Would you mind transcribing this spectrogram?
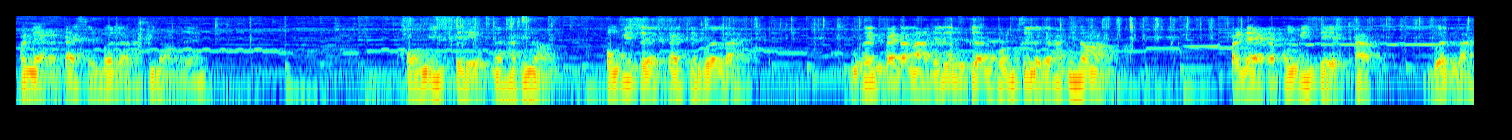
คนแดกกับไก่ซีเบิร์ดแล้วครับพี่น้องเอ้ยผงวิเศษนะครับพี่น้องผงวิเศษไก่ซีเบิร์ดละมืออื่นไปตลาดจะลืมเตือนผมสื่อด้วยครับพี่น้องไปแดกกับผงวิเศษครับ เบิร์ดละ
